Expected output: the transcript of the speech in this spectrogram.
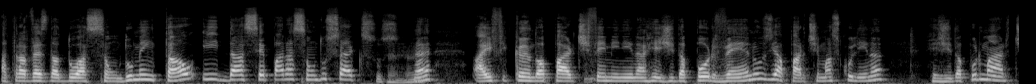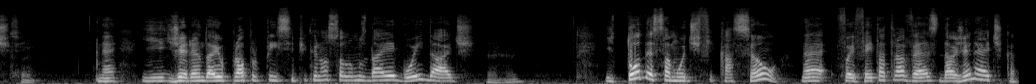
através da doação do mental e da separação dos sexos, Uhum. né? Aí ficando a parte feminina regida por Vênus e a parte masculina regida por Marte Sim. né? E gerando aí o próprio princípio que nós falamos da egoidade. Uhum. E toda essa modificação, né, foi feita através da genética.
